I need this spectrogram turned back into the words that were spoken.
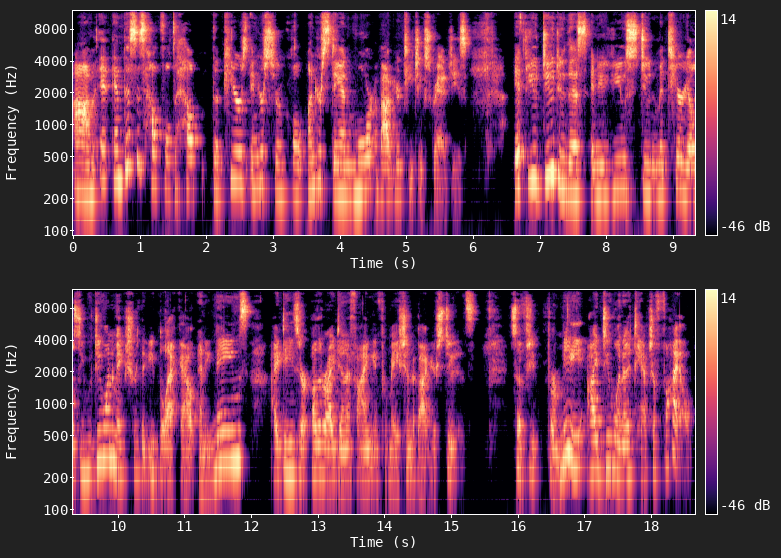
Um, and, and, this is helpful to help the peers in your circle understand more about your teaching strategies. If you do do this and you use student materials, you do want to make sure that you black out any names, IDs, or other identifying information about your students. So if you, for me, I do want to attach a file.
